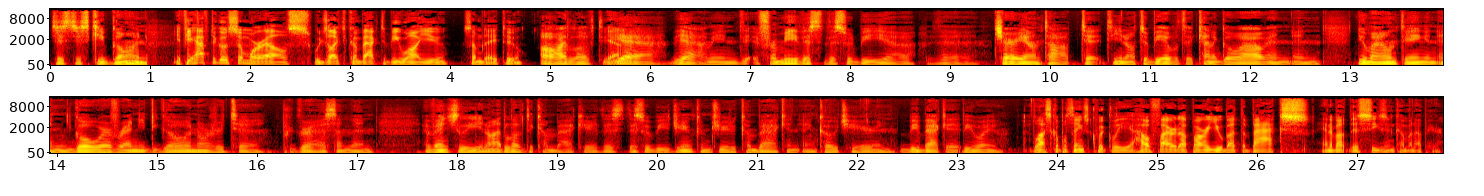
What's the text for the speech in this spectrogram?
just just keep going. If you have to go somewhere else, would you like to come back to BYU someday too? Oh, I'd love to. Yeah, yeah. yeah. I mean, th- for me, this this would be uh, the cherry on top. To, to, you know, to be able to kind of go out and, and do my own thing and, and go wherever I need to go in order to progress, and then eventually, you know, I'd love to come back here. This this would be a dream come true to come back and, and coach here and be back at BYU. Last couple things quickly. How fired up are you about the backs and about this season coming up here?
